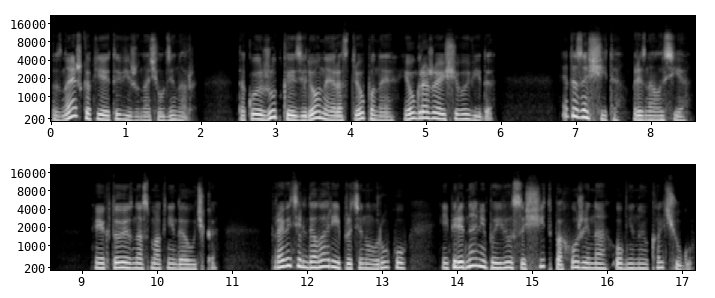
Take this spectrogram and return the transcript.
«Знаешь, как я это вижу?» — начал Динар. «Такое жуткое, зеленое, растрепанное и угрожающего вида». «Это защита», — призналась я. «И кто из нас маг-недоучка?» Правитель Даларии протянул руку и перед нами появился щит, похожий на огненную кольчугу.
